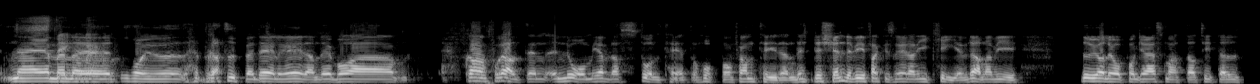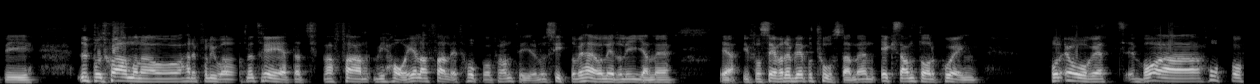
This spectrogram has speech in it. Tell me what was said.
Nej men du har ju dragit upp en del redan, det är bara framförallt en enorm jävla stolthet och hopp om framtiden. Det, det, kände vi faktiskt redan i Kiev där när vi, du och jag låg på en gräsmatta och tittade upp i uppåt stjärnorna och hade förlorat med 3-1 att vad fan, vi har i alla fall ett hopp om framtiden. Nu sitter vi här och leder ligan med, ja, vi får se vad det blir på torsdag, men x antal poäng från året. Bara hopp om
